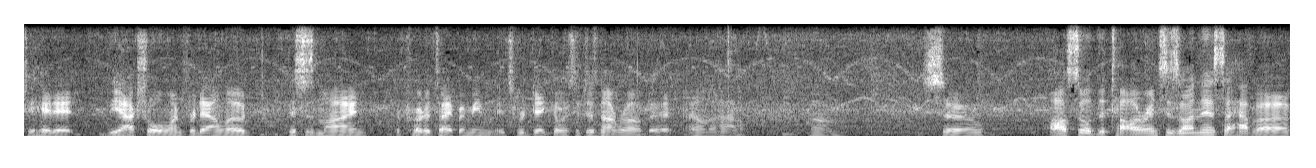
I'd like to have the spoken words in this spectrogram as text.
to hit it the actual one for download this is mine the prototype, I mean, it's ridiculous. It does not rub it. I don't know how. Um, so, also the tolerances on this, I have a,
